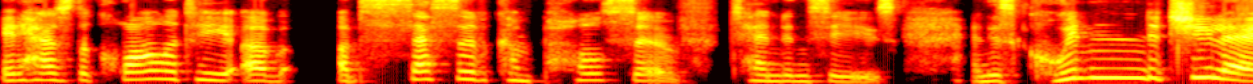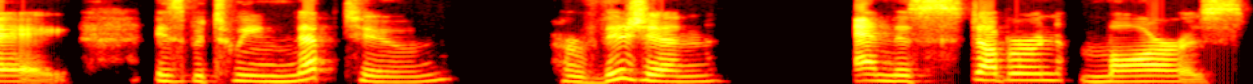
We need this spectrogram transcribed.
it has the quality of obsessive compulsive tendencies. And this Quindecile is between Neptune, her vision, and this stubborn Mars,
